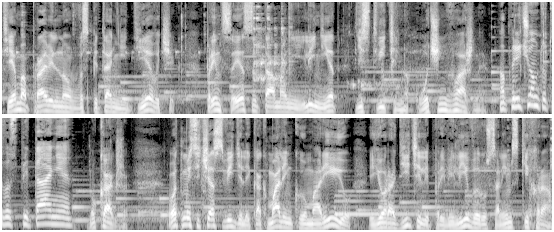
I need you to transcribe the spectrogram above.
Тема правильного воспитания девочек Принцессы там они или нет Действительно очень важная. А при чем тут воспитание? Ну как же. Вот мы сейчас видели, как маленькую Марию Ее родители привели в Иерусалимский храм.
